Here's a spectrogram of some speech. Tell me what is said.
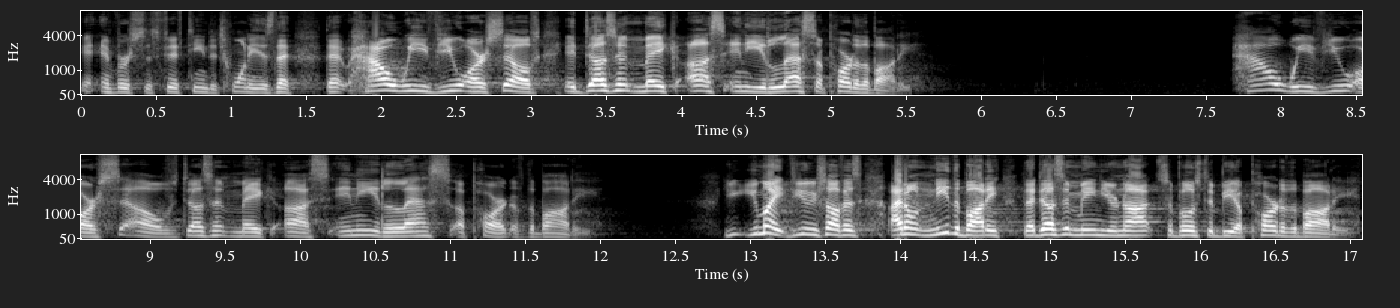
in verses 15 to 20 is that, that how we view ourselves, it doesn't make us any less a part of the body. How we view ourselves doesn't make us any less a part of the body. You, you might view yourself as, I don't need the body. That doesn't mean you're not supposed to be a part of the body.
